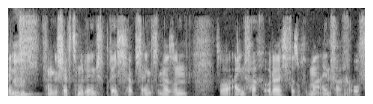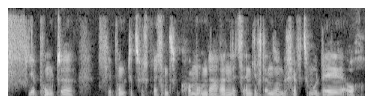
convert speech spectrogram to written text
wenn mhm. ich von Geschäftsmodellen spreche, habe ich eigentlich immer so ein so einfach oder ich versuche immer einfach auf vier Punkte, vier Punkte zu sprechen zu kommen, um daran letztendlich dann so ein Geschäftsmodell auch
